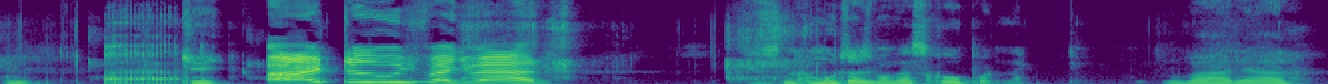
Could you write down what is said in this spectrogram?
Úgyhogy... Áj, te új fegyver! Mutasd meg a szkópot neki. Várjál.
